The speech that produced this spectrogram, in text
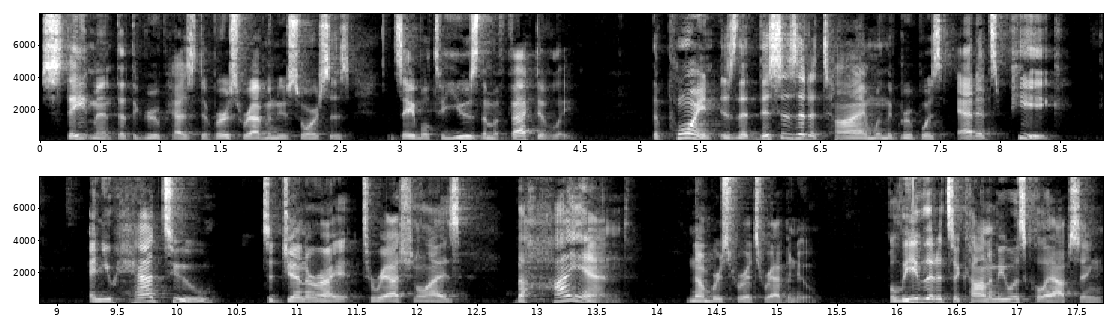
statement that the group has diverse revenue sources, and is able to use them effectively. The point is that this is at a time when the group was at its peak, and you had to, to generate, to rationalize the high end numbers for its revenue, believe that its economy was collapsing,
